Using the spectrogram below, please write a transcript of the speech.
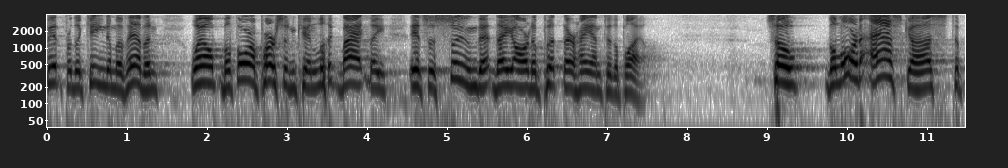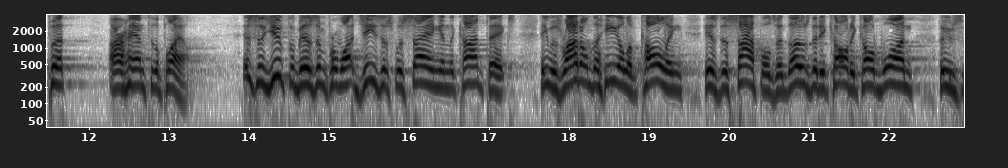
fit for the kingdom of heaven. Well, before a person can look back, they, it's assumed that they are to put their hand to the plow. So the Lord asks us to put our hand to the plow. This is a euphemism for what Jesus was saying in the context. He was right on the heel of calling his disciples, and those that he called, he called one whose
